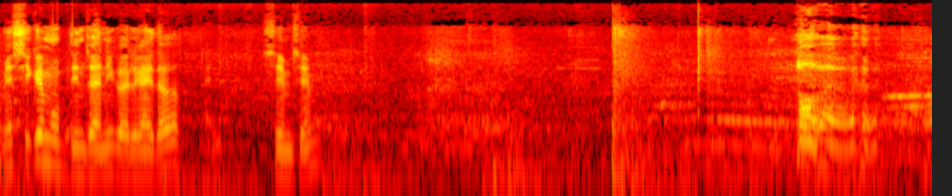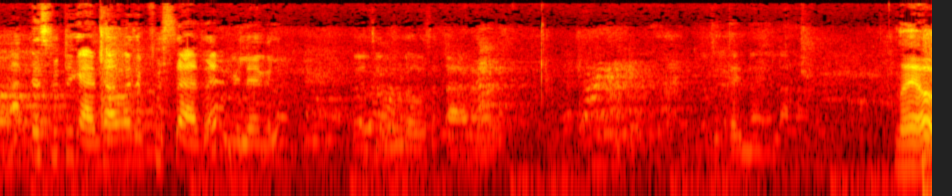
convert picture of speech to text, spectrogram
मेसीकै मुभ दिन्छ नि कहिलेकाहीँ त सेम सेम त्यो सुटिङ हान्थामा चाहिँ पुस्छ हान्छ है मिलाएको ल। चाहिँ उडाउँछ जुत्तै नयाँ लाहा। नयाँ हो?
